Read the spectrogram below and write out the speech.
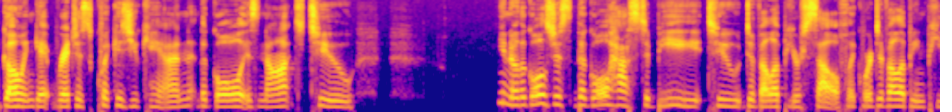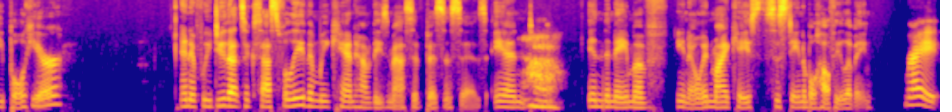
go and get rich as quick as you can. The goal is not to you know, the goal is just the goal has to be to develop yourself. Like we're developing people here. And if we do that successfully, then we can have these massive businesses and ah. in the name of, you know, in my case, sustainable healthy living. Right.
